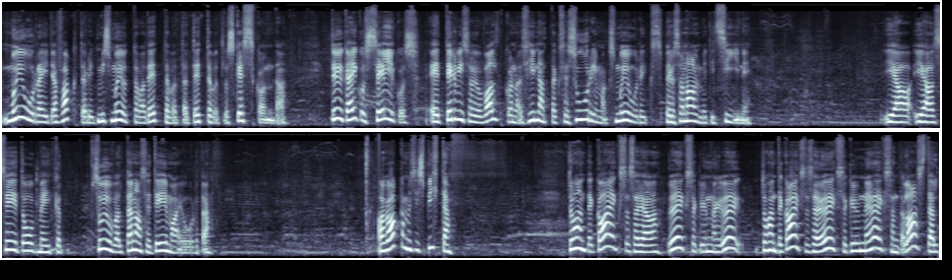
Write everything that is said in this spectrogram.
mõjureid ja faktorid, mis mõjutavad ettevõtet, ettevõtluskeskkonda. töö käigus selgus, et tervishoiu valdkonnas hinnatakse suurimaks mõjuriks personaalmeditsiini. ja, ja see toob meid ka sujuvalt tänase teema juurde aga hakkame siis pihta. Tuhande kaheksasaja üheksakümne, tuhande kaheksasaja üheksakümne üheksandal aastal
